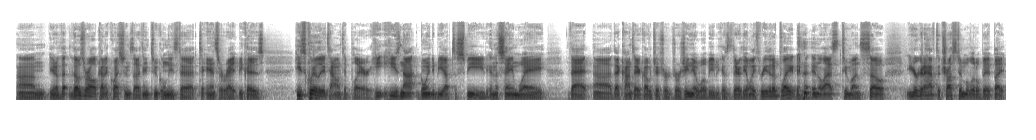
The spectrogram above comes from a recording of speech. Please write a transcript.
Um, you know, th- those are all kind of questions that I think Tuchel needs to to answer, right? Because he's clearly a talented player. He he's not going to be up to speed in the same way that uh, that Kante or Kovacic or Jorginho will be because they're the only three that have played in the last two months. So you're going to have to trust him a little bit. But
